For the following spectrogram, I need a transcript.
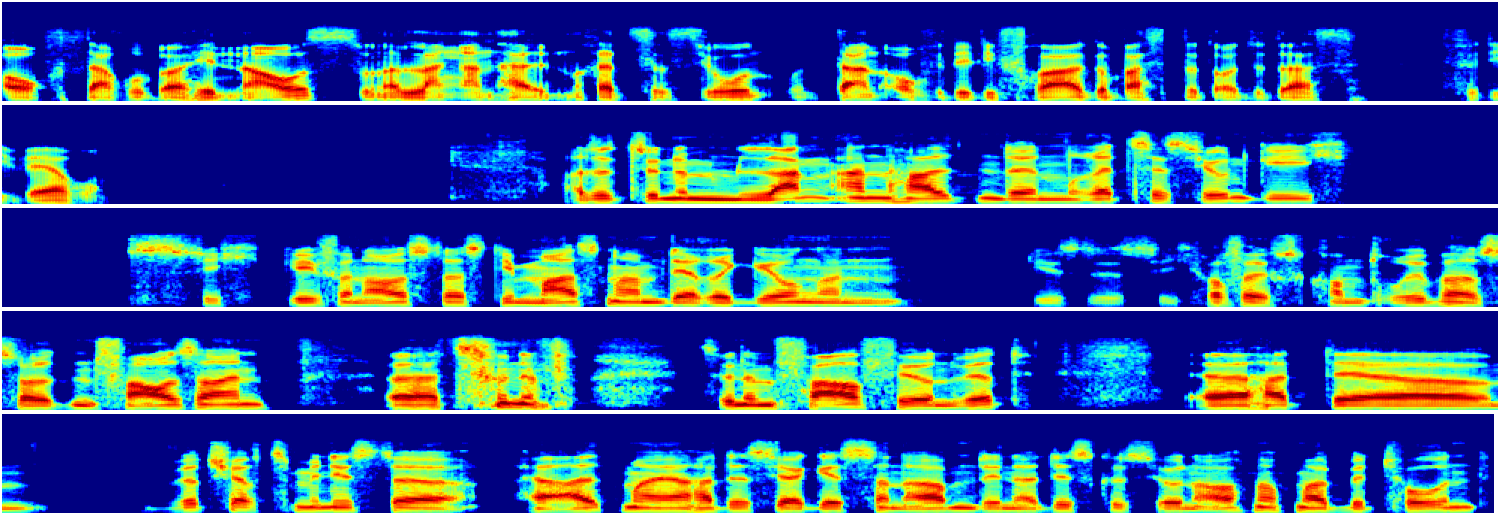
auch darüber hinaus zu einer langanhaltenden Rezession und dann auch wieder die Frage, was bedeutet das für die Währung? Also zu einem langanhaltenden Rezession gehe ich ich gehe von aus, dass die Maßnahmen der Regierungen dieses, ich hoffe, es kommt rüber, es sollte ein V sein, äh, zu, einem, zu einem V führen wird, äh, hat der Wirtschaftsminister Herr Altmaier hat es ja gestern Abend in der Diskussion auch nochmal betont,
